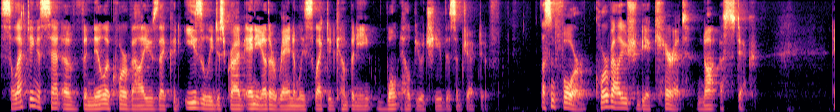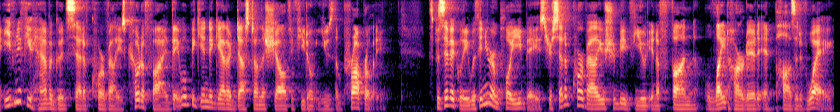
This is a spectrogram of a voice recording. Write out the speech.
Selecting a set of vanilla core values that could easily describe any other randomly selected company won't help you achieve this objective. Lesson four core values should be a carrot, not a stick. Now, even if you have a good set of core values codified, they will begin to gather dust on the shelf if you don't use them properly. Specifically, within your employee base, your set of core values should be viewed in a fun, lighthearted, and positive way.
